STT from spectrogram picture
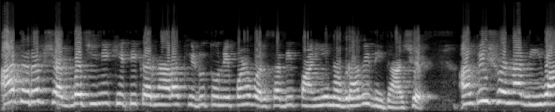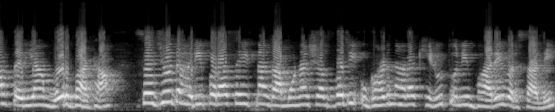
આ તરફ શાકભાજીની ખેતી કરનારા ખેડૂતોને પણ વરસાદી પાણીએ નબળાવી દીધા છે. અંકલેશ્વરના દીવા તરિયા, બોરભાઠા, સજોદ, હરિપરા સહિતના ગામોના શાકભાજી ઉગાડનારા ખેડૂતોને ભારે વરસાદે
